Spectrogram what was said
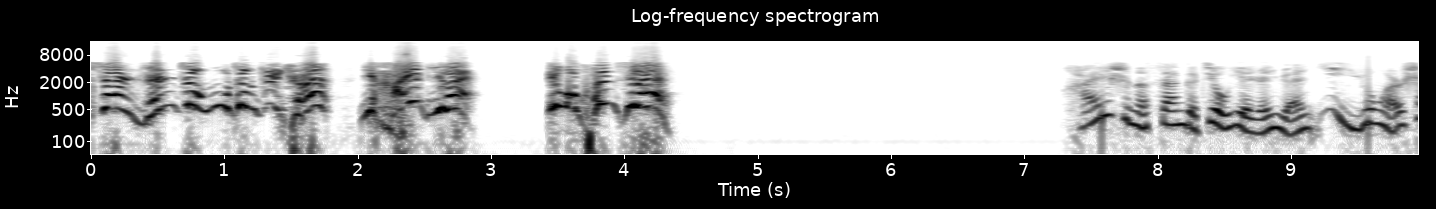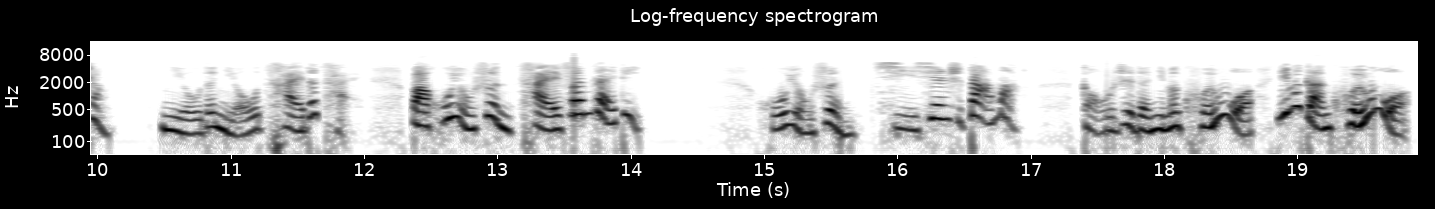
山，人证物证俱全，你还抵赖？给我捆起来！还是那三个就业人员一拥而上，扭的扭，踩的踩，把胡永顺踩翻在地。胡永顺起先是大骂：“狗日的，你们捆我，你们敢捆我！”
